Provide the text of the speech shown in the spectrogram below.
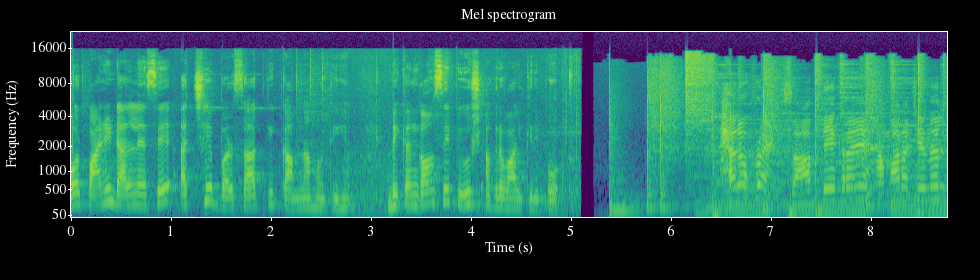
और पानी डालने से अच्छे बरसात की कामना होती है। भिकनगांव से पीयूष अग्रवाल की रिपोर्ट। हेलो फ्रेंड्स आप देख रहे हैं हमारा चैनल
